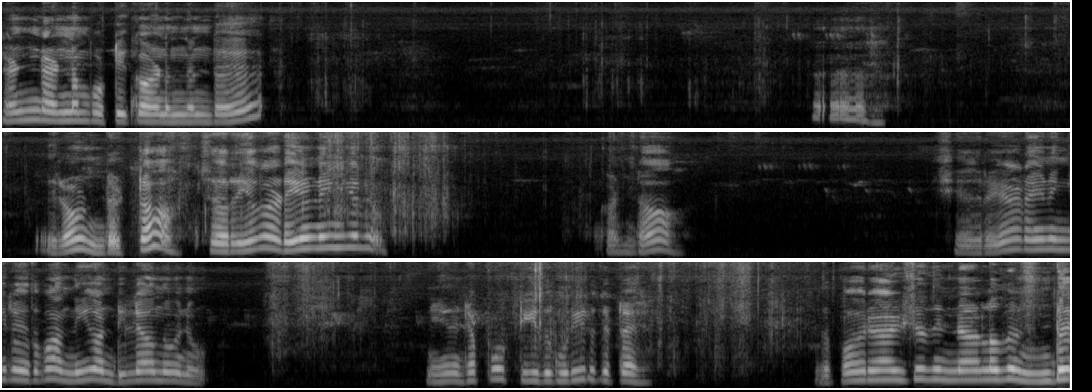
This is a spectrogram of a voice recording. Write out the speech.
രണ്ടെണ്ണം പൊട്ടിക്കാണുന്നുണ്ട്. ഇതിലുണ്ട് കേട്ടോ ചെറിയ കടയാണെങ്കിലും. കണ്ടോ? ചെറിയ കടയാണെങ്കിലും ഇത് പന്നി കണ്ടില്ല എന്നോനും നീ ഇതിന്റെ പൊട്ടിയതും കൂടി എടുക്കട്ടെ ഇതിപ്പോൾ ഒരാഴ്ച തിന്നാനുള്ളത് ഉണ്ട്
